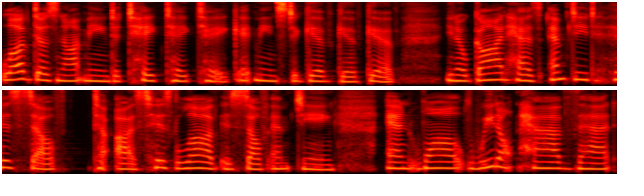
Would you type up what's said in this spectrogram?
Love does not mean to take, take, take. It means to give, give, give. You know, God has emptied his self to us. His love is self emptying. And while we don't have that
